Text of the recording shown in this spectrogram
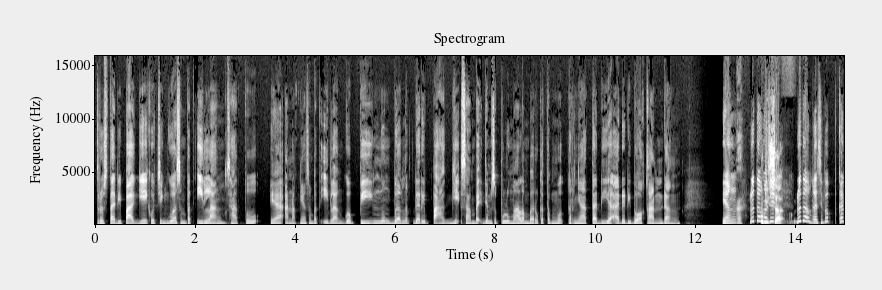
Terus tadi pagi kucing gue sempet hilang satu ya anaknya sempat hilang. Gue bingung banget dari pagi sampai jam 10 malam baru ketemu. Ternyata dia ada di bawah kandang. Yang Hah? lu tau gak sih? Lu tau gak sih Bob kan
